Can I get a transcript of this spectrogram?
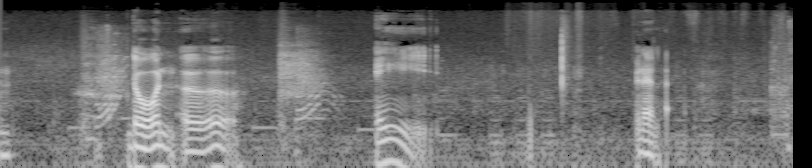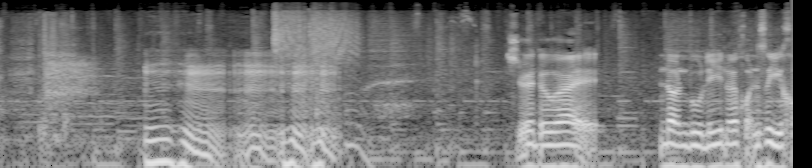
น โดน เออ เอ้ยไปไหนละอือหืออือหือหือช่วยด้วย โดนบูลลี่โดยคนสี่ค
